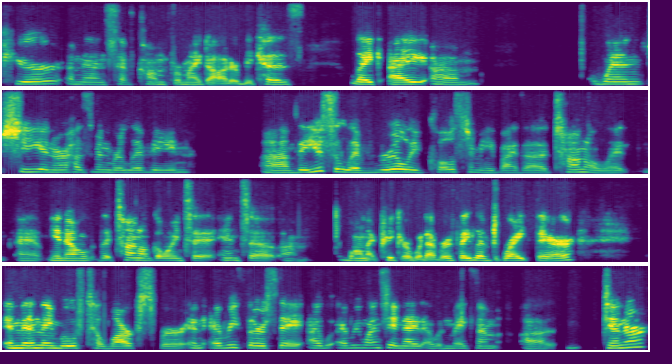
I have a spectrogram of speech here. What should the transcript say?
pure amends have come for my daughter because, like, I, um, when she and her husband were living, um, they used to live really close to me by the tunnel, uh, you know, the tunnel going to into um, Walnut Creek or whatever. They lived right there and then they moved to Larkspur. And every Thursday, I, every Wednesday night, I would make them uh, dinner.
